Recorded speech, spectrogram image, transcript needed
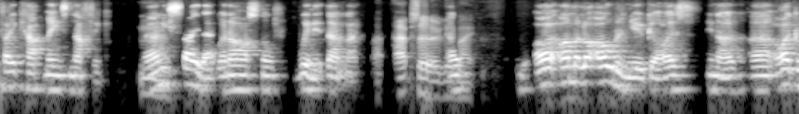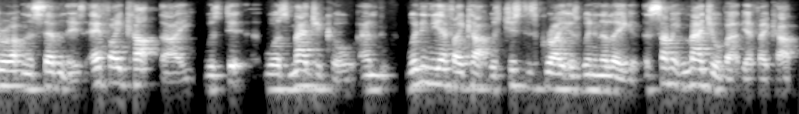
FA Cup means nothing. They only mm. say that when Arsenal win it, don't they? Absolutely, um, mate. I, am a lot older than you guys. You know, uh, I grew up in the seventies. FA Cup day was was magical, and winning the FA Cup was just as great as winning the league. There's something magical about the FA Cup.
